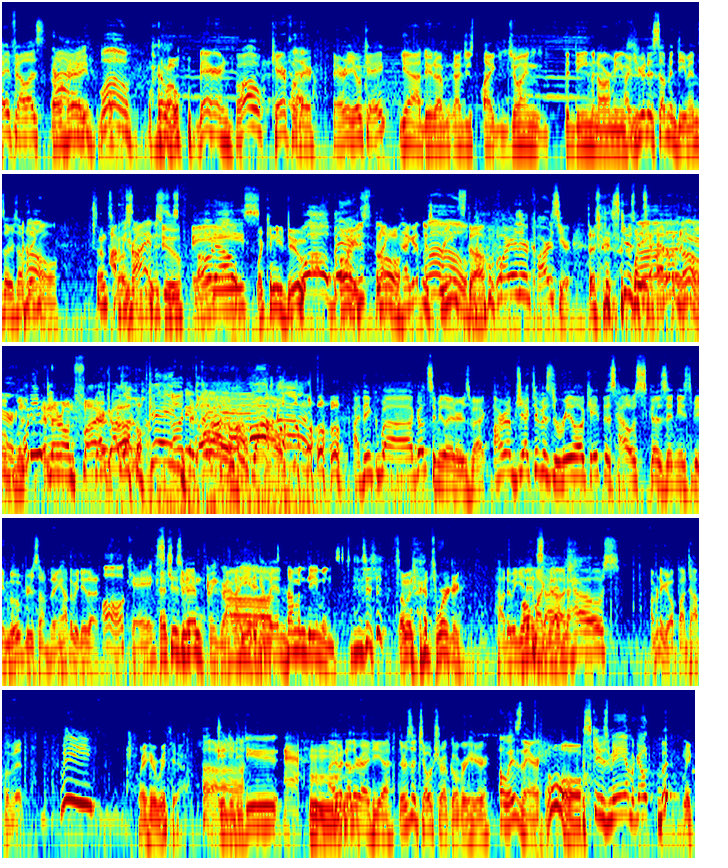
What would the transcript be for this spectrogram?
hey, fellas. Oh, hey. Whoa, oh, Hello. Baron. Whoa. Careful there. Barry, you okay? Yeah, dude, I'm, I just like joined the demon armies. Are you gonna summon demons or something? Oh. Sounds I'm trying to. Oh, no. What can you do? Whoa, Oh, Barry! he's- Like, oh. I got this Whoa. green stuff. Why are there cars here? Excuse me. I don't know. What are you And doing? they're on fire. That car's oh. on okay. Oh, dude. wow. I think uh, Goat Simulator is back. Our objective is to relocate this house because it needs to be moved or something. How do we do that? Oh, okay. Excuse me. in. Can we grab I need to come Uh, in. Summon demons. Something that's working. How do we get Oh my inside the house? I'm gonna go up on top of it. Whee! Right here with you. Ah. Hmm. I have another idea. There's a tow truck over here. Oh, is there? Oh. Excuse me, I'm a goat. Boop. Make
